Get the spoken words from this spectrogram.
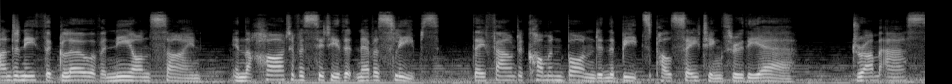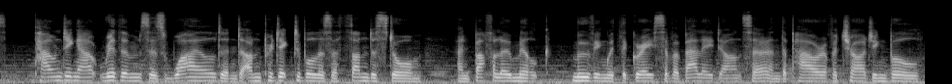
Underneath the glow of a neon sign, in the heart of a city that never sleeps, they found a common bond in the beats pulsating through the air. Drum ass, pounding out rhythms as wild and unpredictable as a thunderstorm, and Buffalo Milk, moving with the grace of a ballet dancer and the power of a charging bull.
